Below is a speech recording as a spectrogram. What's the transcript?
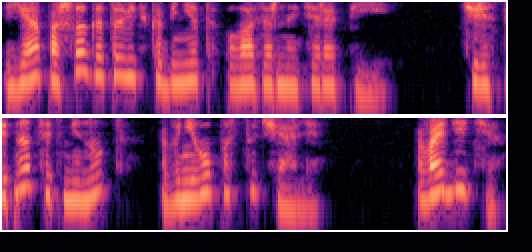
Я пошла готовить кабинет лазерной терапии. Через 15 минут в него постучали. «Войдите».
